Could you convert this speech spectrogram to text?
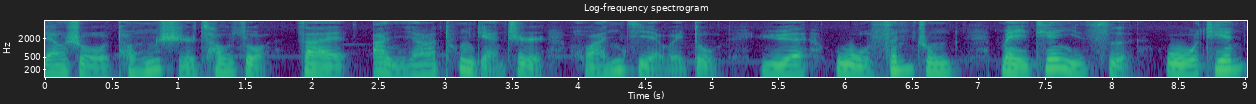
两手同时操作，再按压痛点至缓解为度，约五分钟。每天一次，五天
